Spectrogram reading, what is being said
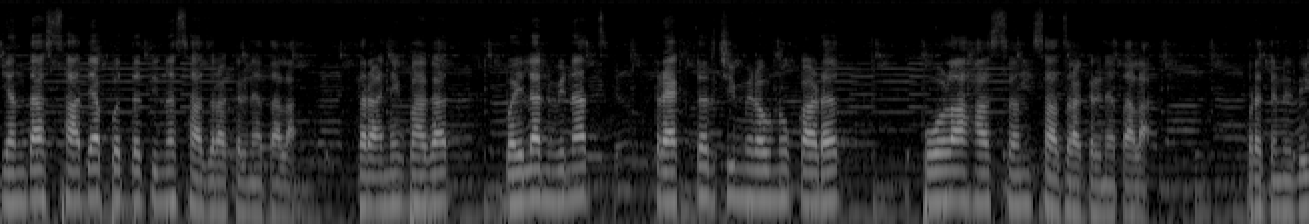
यंदा साध्या पद्धतीनं साजरा करण्यात आला. तर अनेक भागात बैलांविनाच ट्रॅक्टरची मिरवणूक काढत पोळा हा सण साजरा करण्यात आला. प्रतिनिधी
